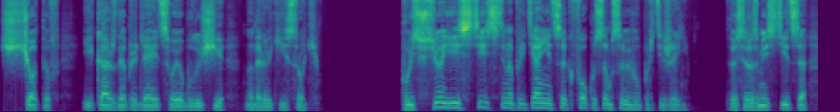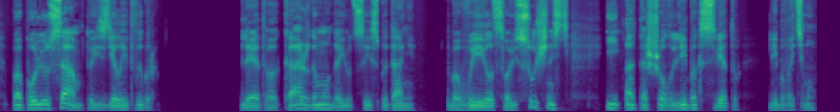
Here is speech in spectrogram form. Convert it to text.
счетов, и каждый определяет свое будущее на далекие сроки. Пусть все естественно притянется к фокусам своего притяжения, то есть разместится по полю сам, то есть сделает выбор. Для этого каждому даются испытания, чтобы выявил свою сущность и отошел либо к свету, либо во тьму.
